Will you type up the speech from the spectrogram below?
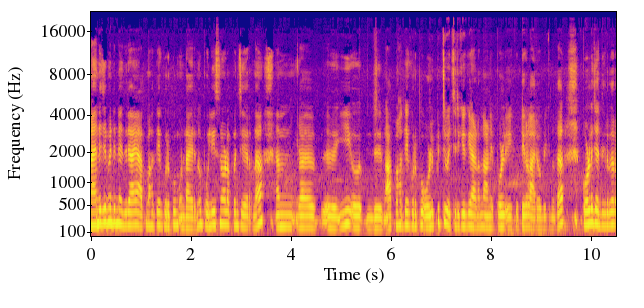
മാനേജ്മെന്റിനെതിരായ ആത്മഹത്യാ കുറിപ്പും ഉണ്ടായിരുന്നു. പോലീസിനോടൊപ്പം ചേർന്ന് ഈ ആത്മഹത്യാ ഇത് ആത്മഹത്യാക്കുറിപ്പ് ഒളിപ്പിച്ചു വെച്ചിരിക്കുകയാണെന്നാണ് ഇപ്പോൾ ഈ കുട്ടികൾ ആരോപിക്കുന്നത്. കോളേജ് അധികൃതർ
